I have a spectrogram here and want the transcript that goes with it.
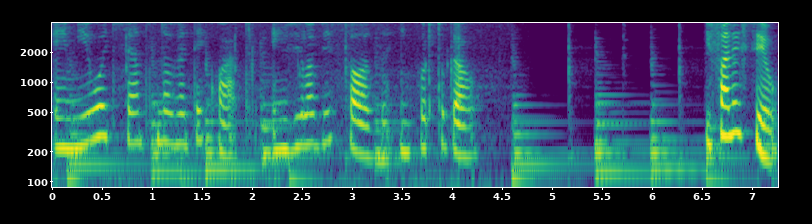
em 1894 em Vila Viçosa, em Portugal, e faleceu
